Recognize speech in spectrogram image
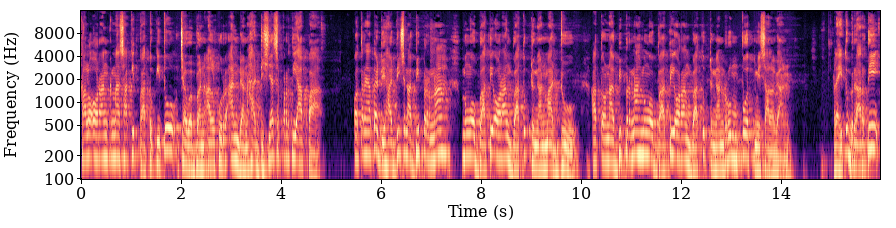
kalau orang kena sakit batuk itu jawaban Al-Qur'an dan hadisnya seperti apa? Oh ternyata di hadis Nabi pernah mengobati orang batuk dengan madu atau Nabi pernah mengobati orang batuk dengan rumput misalkan. Nah itu berarti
